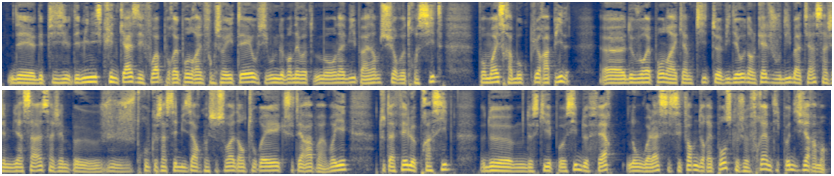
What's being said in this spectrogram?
des, petits, des mini screencasts des fois pour répondre à une fonctionnalité ou si vous me demandez votre, mon avis par exemple sur votre site, pour moi il sera beaucoup plus rapide euh, de vous répondre avec une petite vidéo dans lequel je vous dis bah tiens ça j'aime bien ça, ça j'aime peu, je, trouve que ça c'est bizarre quoi que ce soit d'entourer etc. voyez tout à fait le principe de, de ce qu'il est possible de faire. Donc voilà c'est ces formes de réponses que je ferai un petit peu différemment.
